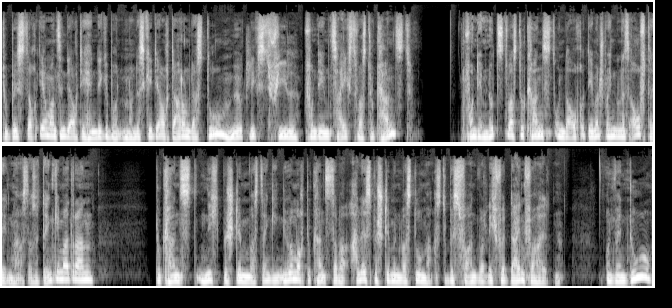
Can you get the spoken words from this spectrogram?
du bist auch, irgendwann sind dir auch die Hände gebunden. Und es geht ja auch darum, dass du möglichst viel von dem zeigst, was du kannst, von dem nutzt, was du kannst und auch dementsprechend dann das Auftreten hast. Also denke mal dran, du kannst nicht bestimmen, was dein Gegenüber macht, du kannst aber alles bestimmen, was du machst. Du bist verantwortlich für dein Verhalten. Und wenn du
